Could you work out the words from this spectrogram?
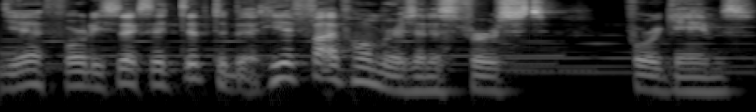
Yeah, 46. It dipped a bit. He had five homers in his first four games.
